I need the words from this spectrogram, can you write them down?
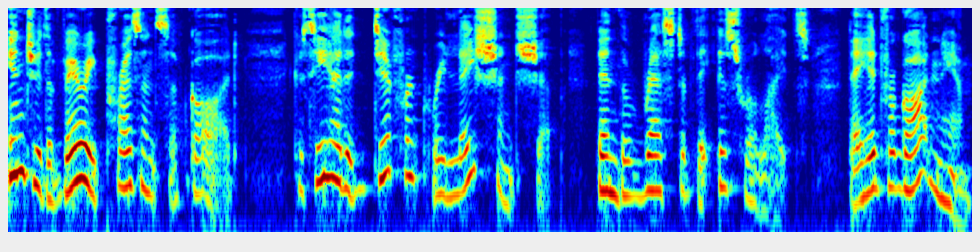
into the very presence of God because he had a different relationship than the rest of the Israelites. They had forgotten him.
